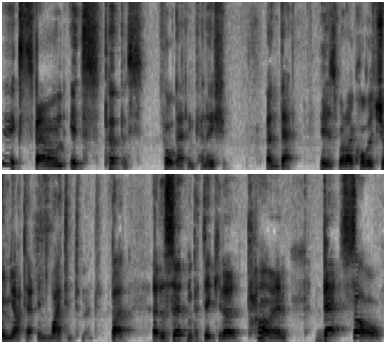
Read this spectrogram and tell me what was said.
expound its purpose for that incarnation. And that is what I call the shunyata enlightenment. But at a certain particular time, that soul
